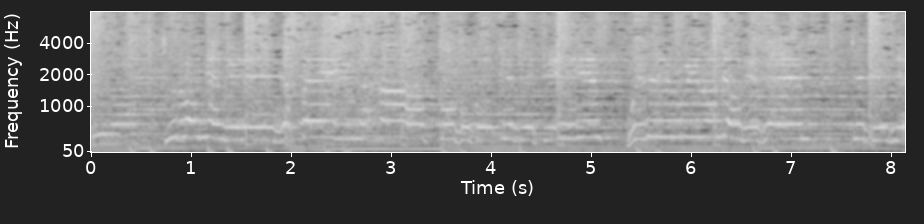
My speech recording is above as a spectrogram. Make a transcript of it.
ဆိုတာသူတို့ညံ့နေတယ်ငပိ န်ငါအားကိုကိုကိုပြည့်ပြည့်တင်းဝင်းယူပြီးလမ်းပြောင်းနေတယ်ပြည့်ပြည့်ပြ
